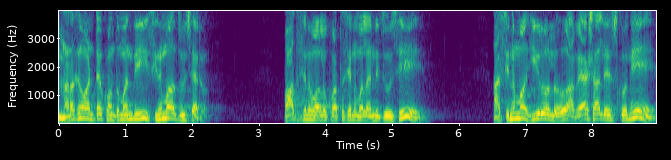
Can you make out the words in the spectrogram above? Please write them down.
నరకం అంటే కొంతమంది సినిమాలు చూశారు. పాత సినిమాలు కొత్త సినిమాలు అన్నీ చూసి ఆ సినిమా హీరోలు ఆ వేషాలు వేసుకొని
